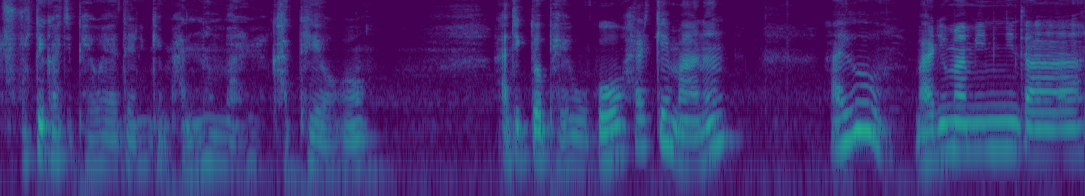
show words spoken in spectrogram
죽을 때까지 배워야 되는 게 맞는 말 같아요. 아직도 배우고 할 게 많은 아유 말이 맘입니다.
